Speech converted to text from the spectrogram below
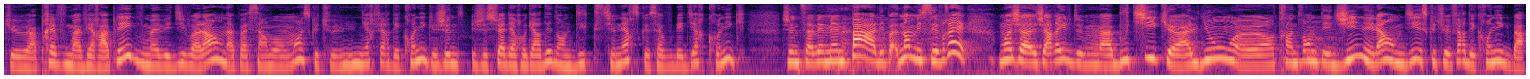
que après vous m'avez rappelé, que vous m'avez dit voilà, on a passé un bon moment, est-ce que tu veux venir faire des chroniques? Je, je, suis allée regarder dans le dictionnaire ce que ça voulait dire chronique. Je ne savais même pas. non, mais c'est vrai. Moi, j'arrive de ma boutique à Lyon euh, en train de vendre des jeans et là, on me dit est-ce que tu veux faire des chroniques? Bah,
